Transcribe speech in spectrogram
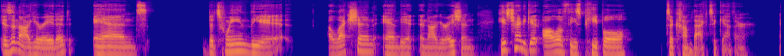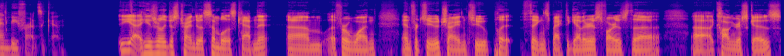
is inaugurated and between the election and the inauguration, he's trying to get all of these people to come back together and be friends again. Yeah, he's really just trying to assemble his cabinet um, for one, and for two, trying to put things back together as far as the uh, Congress goes.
